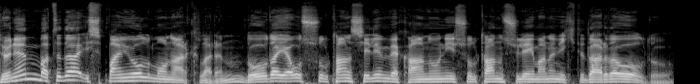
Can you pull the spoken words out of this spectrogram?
Dönem batıda İspanyol monarkların, doğuda Yavuz Sultan Selim ve Kanuni Sultan Süleyman'ın iktidarda olduğu,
